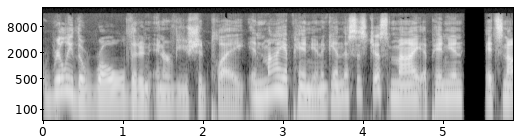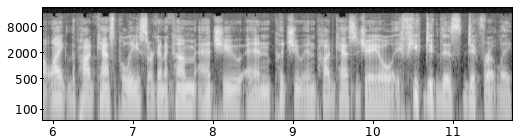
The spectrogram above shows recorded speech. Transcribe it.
really the role that an interview should play. In my opinion, again, this is just my opinion. It's not like the podcast police are going to come at you and put you in podcast jail if you do this differently.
